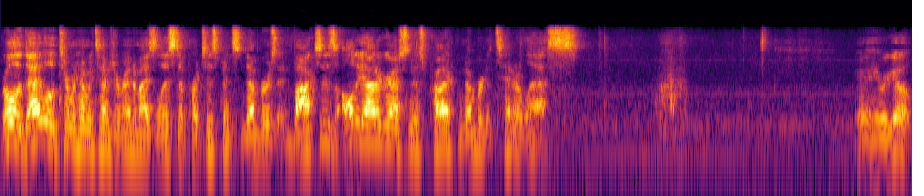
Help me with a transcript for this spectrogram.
Roll a die will determine how many times you randomize a list of participants' numbers and boxes. All the autographs in this product number to 10 or less. All right, here we go.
